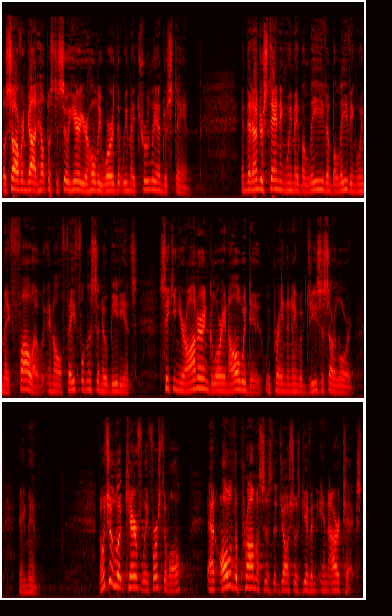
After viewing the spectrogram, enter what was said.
O sovereign God, help us to so hear your holy word that we may truly understand, and that understanding we may believe, and believing we may follow in all faithfulness and obedience, seeking your honor and glory in all we do. We pray in the name of Jesus our Lord. Amen. Now, I want you to look carefully, first of all, at all of the promises that Joshua has given in our text.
